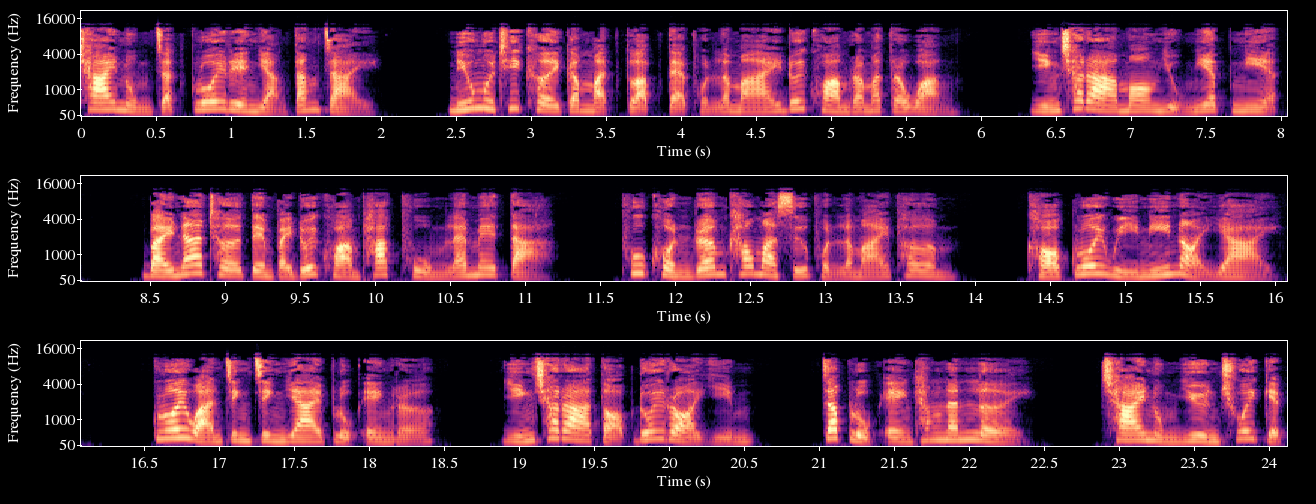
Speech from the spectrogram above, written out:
ชายหนุ่มจัดกล้วยเรียงอย่างตั้งใจ นิ้วมือที่เคยกำหมัดกลับแต่ผลไม้ด้วยความระมัดระวัง หญิงชรามองอยู่เงียบๆใบหน้าเธอเต็มไปด้วยความภาคภูมิและเมตตา ผู้คนเริ่มเข้ามาซื้อผลไม้เพิ่ม ขอกล้วยหวีนี้หน่อยยาย กล้วยหวานจริง ๆ ยายปลูกเองเหรอ หญิงชราตอบด้วยรอยยิ้ม จะปลูกเองทั้งนั้นเลย ชายหนุ่มยืนช่วยเก็บ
